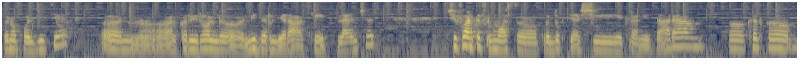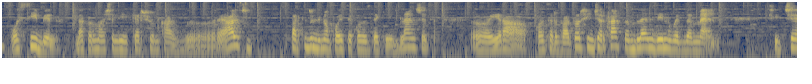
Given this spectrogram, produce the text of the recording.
în opoziție, în, uh, al cărui rol uh, liderul era Kate Blanchett și foarte frumoasă producția și ecranizarea. Cred că posibil, dacă nu mă înșel, e chiar și un caz real și partidul din opoziție condus de Kate Blanchett era conservator și încerca să blend in with the men și ce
